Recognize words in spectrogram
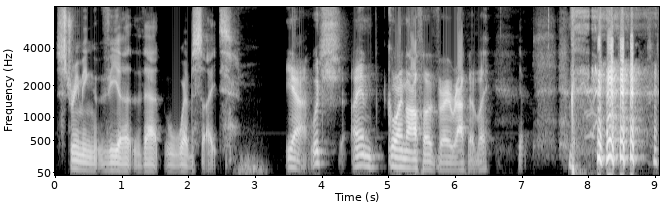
streaming via that website. Yeah, which I am going off of very rapidly. Yep.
